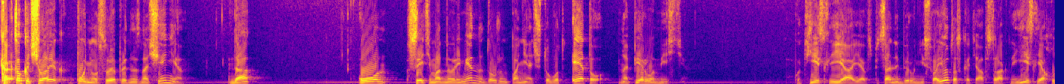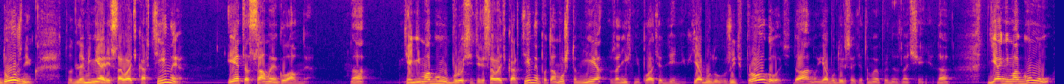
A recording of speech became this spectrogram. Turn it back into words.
Как только человек понял свое предназначение, да, он с этим одновременно должен понять, что вот это на первом месте. Вот если я, я специально беру не свое, так сказать, а абстрактное, если я художник, то для меня рисовать картины – это самое главное. Да? Я не могу бросить рисовать картины, потому что мне за них не платят денег. Я буду жить в проголодь, да, но я буду рисовать, это мое предназначение. Да? Я не могу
